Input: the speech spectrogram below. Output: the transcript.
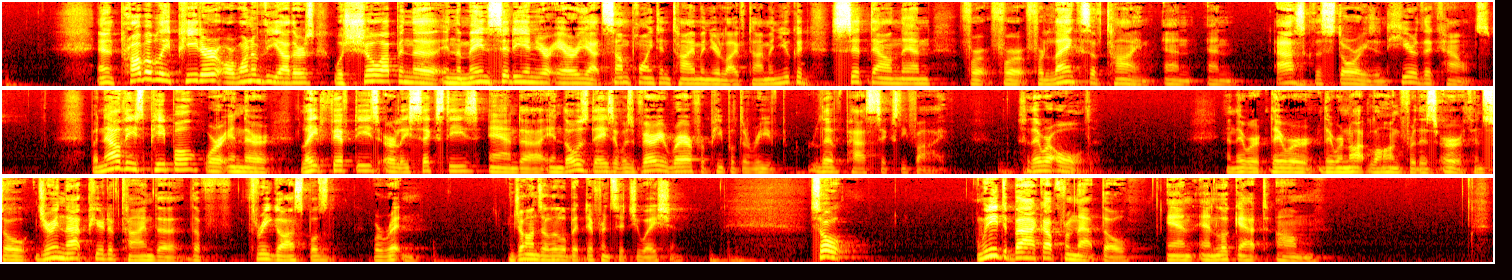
And probably Peter or one of the others would show up in the, in the main city in your area at some point in time in your lifetime. And you could sit down then for, for, for lengths of time and, and ask the stories and hear the accounts. But now these people were in their late 50s, early 60s, and uh, in those days it was very rare for people to re- live past 65. So they were old and they were they were they were not long for this earth. And so during that period of time, the the three gospels were written. John's a little bit different situation. So we need to back up from that though, and and look at um,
